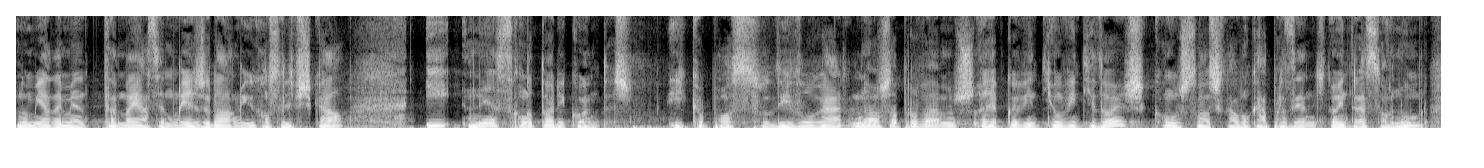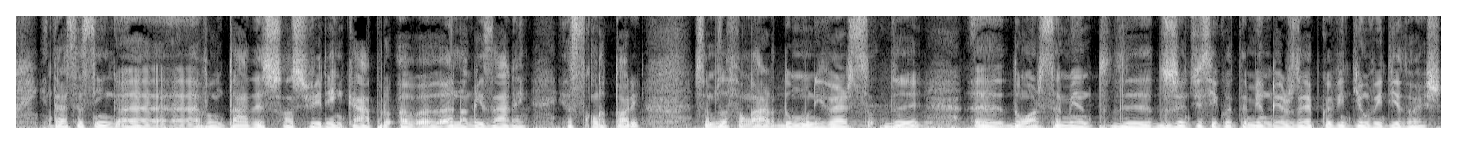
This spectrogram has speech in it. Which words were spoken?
nomeadamente também a Assembleia Geral e o Conselho Fiscal, e nesse relatório de contas e que eu posso divulgar, nós aprovamos a época 21-22 com os sócios que estavam cá presentes, não interessa o número, interessa sim a, a vontade desses sócios virem cá a, a, analisarem esse relatório. Estamos a falar de um universo de, uh, de um orçamento de 250 mil euros da época 21-22,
